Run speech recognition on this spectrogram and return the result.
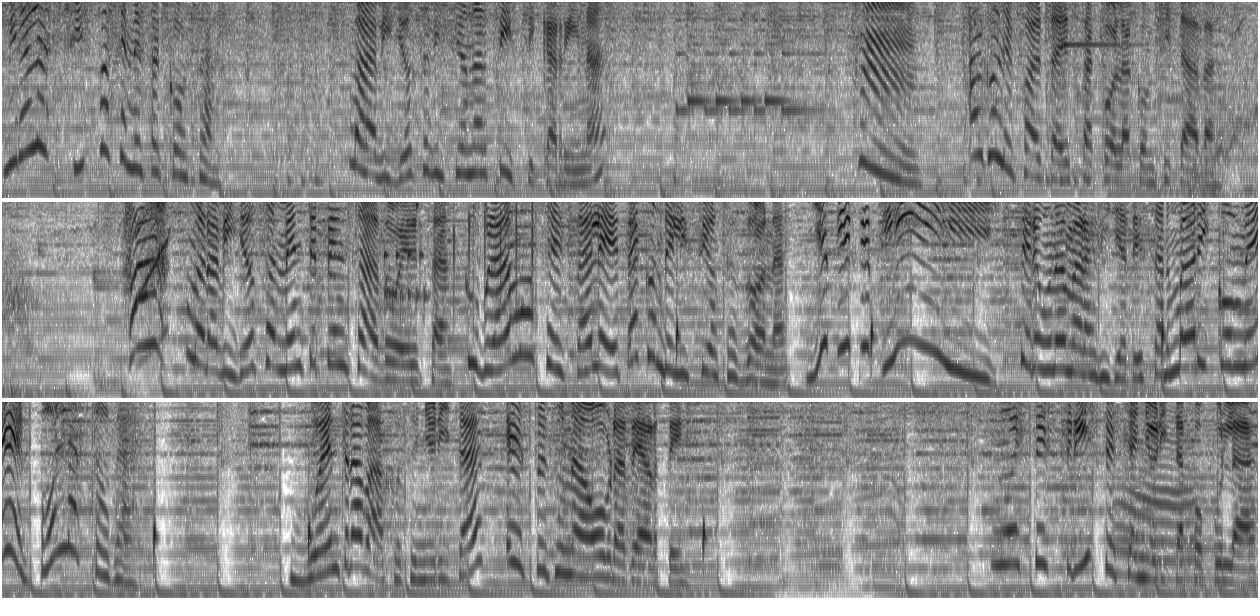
¡Mira las chispas en esa cosa! Maravillosa visión artística, Rina. Hmm, algo le falta a esta cola confitada. Maravillosamente pensado, Elsa. Cubramos esta aleta con deliciosas donas. ¡Yipi, yipi! Será una maravilla desarmar y comer. Ponlas todas. Buen trabajo, señoritas. Esto es una obra de arte. No estés triste, señorita popular.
